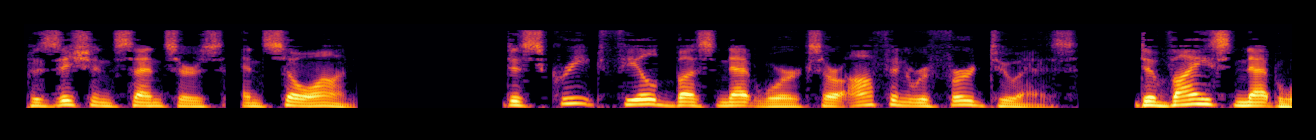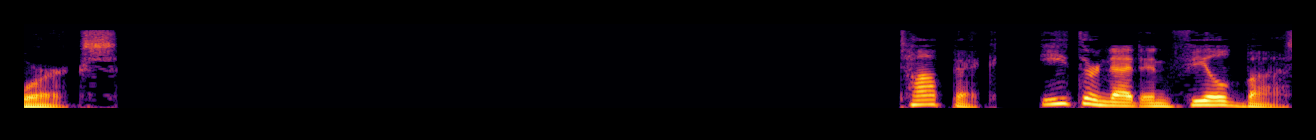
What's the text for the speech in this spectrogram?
position sensors, and so on. Discrete fieldbus networks are often referred to as Device networks Ethernet and Fieldbus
